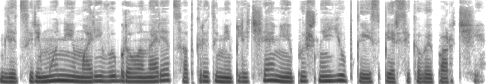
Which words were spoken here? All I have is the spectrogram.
Для церемонии Мари выбрала наряд с открытыми плечами и пышной юбкой из персиковой парчи.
